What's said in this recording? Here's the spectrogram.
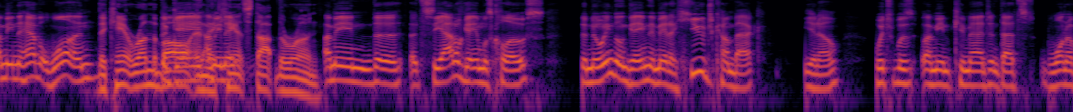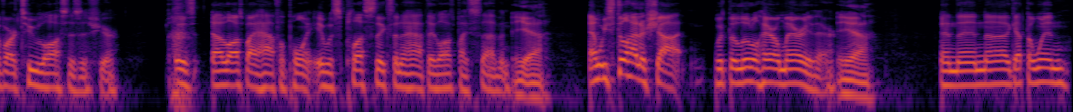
I mean, they haven't won. They can't run the ball, game- and I they mean, can't stop the run. I mean, the uh, Seattle game was close. The New England game, they made a huge comeback, you know, which was, I mean, can you imagine that's one of our two losses this year? Is I lost by half a point. It was plus six and a half. They lost by seven. Yeah, And we still had a shot with the little Harold Mary there. yeah. And then uh, got the win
